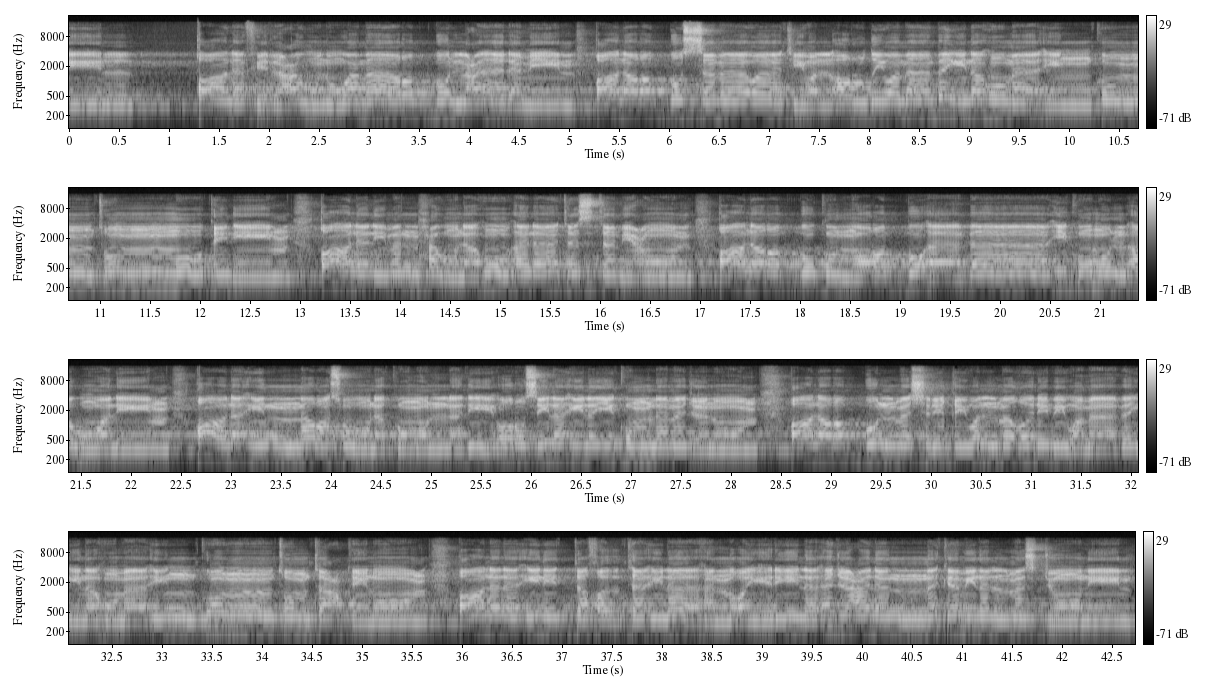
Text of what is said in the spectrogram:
فرعون وما رب العالمين. قال رب السماوات والأرض وما بينهما إن كنتم حوله ألا تستمعون؟ قال ربكم ورب آبائكم الأولين. قال إن رسولكم الذي أرسل إليكم لمجنون. قال رب المشرق والمغرب وما بينهما إن كنتم تعقلون. قال لئن اتخذت إلها غيري لأجعلنك من المسجونين.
